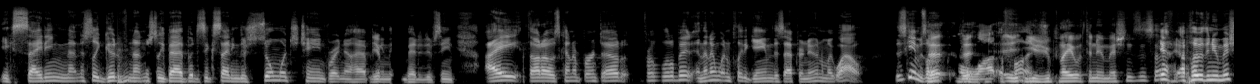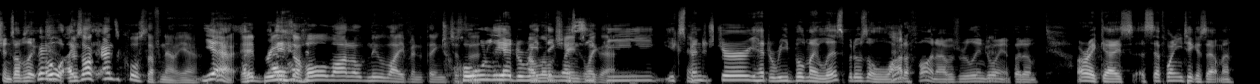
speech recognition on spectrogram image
exciting not necessarily good Mhm. not necessarily bad but it's exciting there's so much change right now happening Yep. in the competitive scene i thought i was kind of burnt out for a little bit and then i went and played a game this afternoon i'm like wow this game is The- a, a lot of uh, fun Did you play with the new missions and stuff? yeah i played with the new missions i was like Yeah, oh there's I, all kinds of cool stuff now. Yeah, Yeah, I it brings a to- whole lot of new life into things. just a- totally had to rethink my change like. CP expenditure. You had to rebuild my list, but it was a lot of fun. I was really enjoying it. But um, all right, guys, Uh, Seth, why don't you take us out, man?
